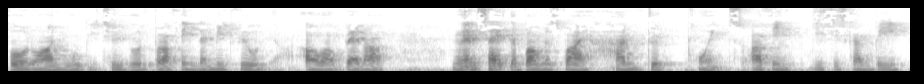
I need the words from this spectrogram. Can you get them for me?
forward line will be too good, but I think the midfield are a lot better. I'm going to say the Bombers by 100 points. I think this is going to be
